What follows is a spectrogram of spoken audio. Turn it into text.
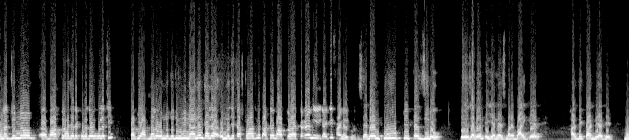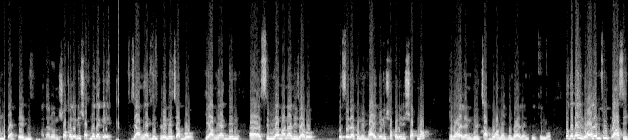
ওনার জন্য বাহাত্তর হাজারে করে দেবো বলেছি। বাকি আপনারও অন্য যদি উনি না নেন তাহলে অন্য যে কাস্টমার আসবে তাকেও বাহাত্তর হাজার টাকায় আমি এই গাড়িটি ফাইনাল করে দেবো। সেভেন টু ট্রিপল জিরো পেয়ে যাবেন এই এনএস মানে বাইকের হার্দিক পান্ডিয়াকে। মুম্বাই ক্যাপ্টেন সাধারণ সকলেরই স্বপ্ন থাকে যে আমি একদিন প্লেনে চাপবো কি আমি একদিন সিমলা মানালি যাব। তো সেরকমই বাইকেরই সকলেরই স্বপ্ন রয়্যাল এনফিল্ড চাপবো আমি একদিন রয়্যাল এনফিল্ড কিনবো। তো দাদা, এই রয়্যাল এনফিল্ড ক্লাসিক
